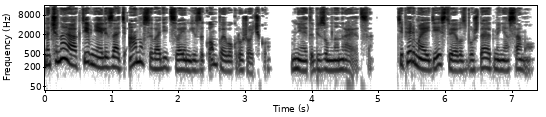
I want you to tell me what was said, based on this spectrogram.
Начинаю активнее лизать анус и водить своим языком по его кружочку. Мне это безумно нравится. Теперь мои действия возбуждают меня саму.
